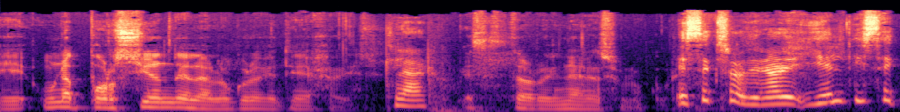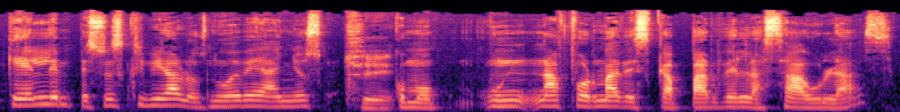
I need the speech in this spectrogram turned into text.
eh, una porción de la locura que tiene Javier. Claro. Es extraordinaria su locura. Es extraordinario. Y él dice que él empezó a escribir a los nueve años Sí. como una forma de escapar de las aulas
